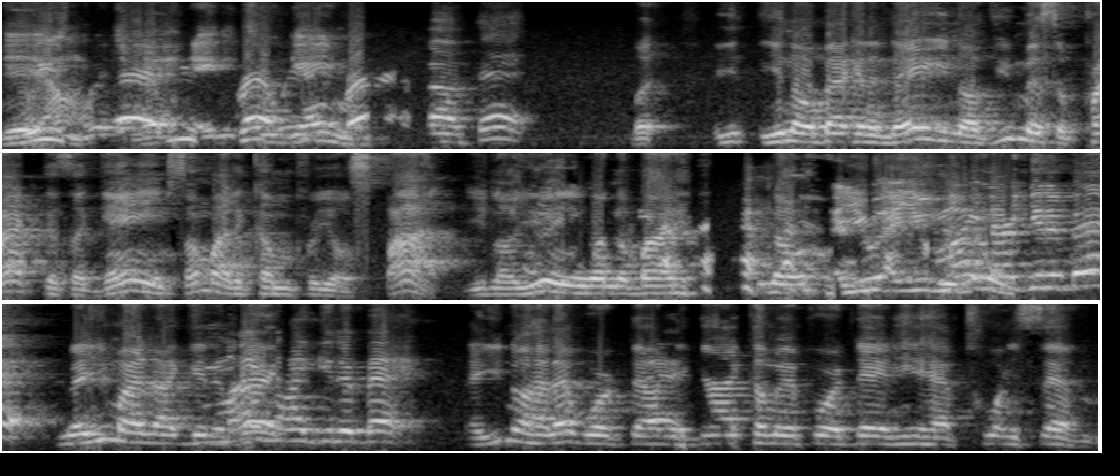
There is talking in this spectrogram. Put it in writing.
yeah, I'm with you. 82 games. About that. But you, you, know, back in the day, you know, if you miss a practice, a game, somebody coming for your spot. You know, you ain't want nobody. You know, and you and you might not get it back. Man, you might not get you it might back. Might not get it back. And you know how that worked out. The guy come in for a day and he have 27.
